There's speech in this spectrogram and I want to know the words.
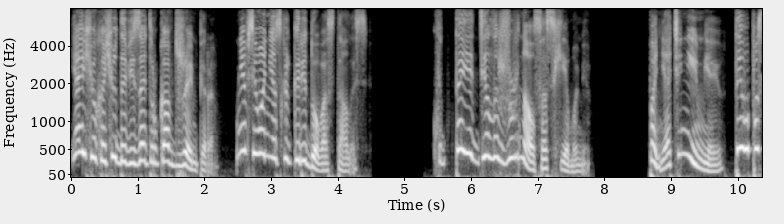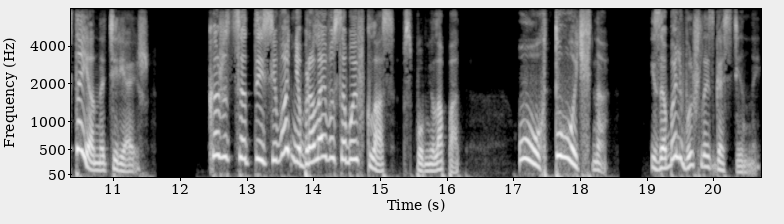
«Я еще хочу довязать рукав джемпера. Мне всего несколько рядов осталось. Куда я дела журнал со схемами? Понятия не имею. Ты его постоянно теряешь. Кажется, ты сегодня брала его с собой в класс, вспомнила Пат. Ух, точно! Изабель вышла из гостиной.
